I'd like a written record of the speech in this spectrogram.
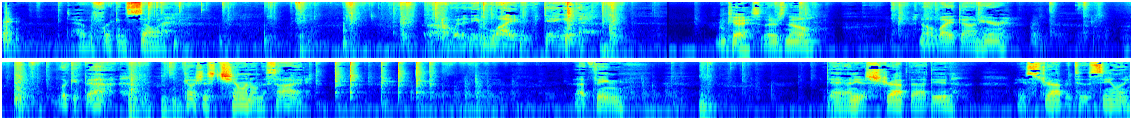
To have a freaking cellar. Gonna need light. Dang it. Okay, so there's no there's no light down here. Look at that. Look how it's just chilling on the side. That thing. Dang, I need to strap that, dude. I need to strap it to the ceiling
